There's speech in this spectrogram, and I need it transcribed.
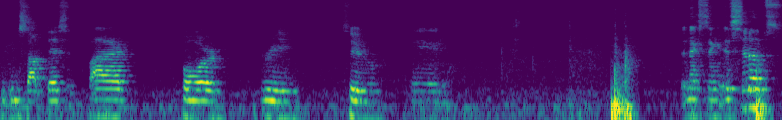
You can stop this in five, four, three, two, and. The next thing is sit ups.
